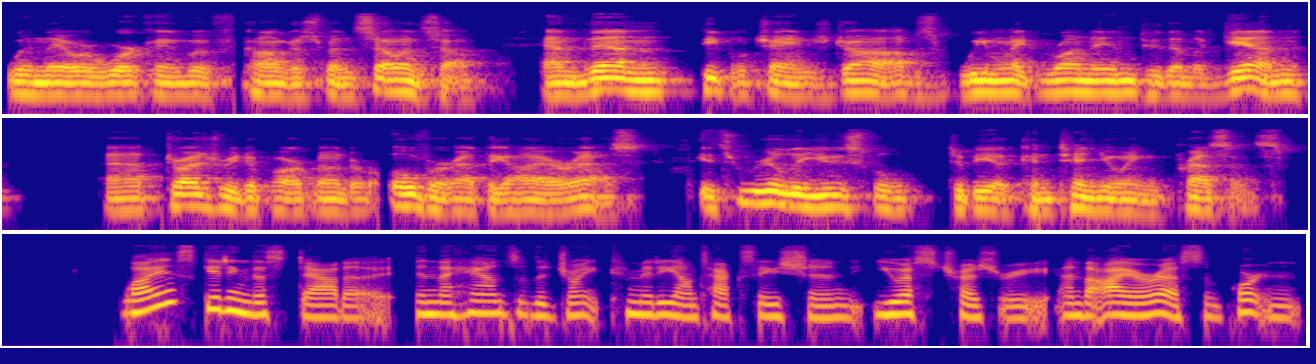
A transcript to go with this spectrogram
when they were working with Congressman so and so. And then people change jobs. We might run into them again at Treasury Department or over at the IRS. It's really useful to be a continuing presence. Why is getting this data in the hands of the Joint Committee on Taxation, U.S. Treasury, and the IRS important?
